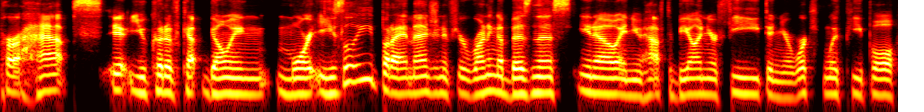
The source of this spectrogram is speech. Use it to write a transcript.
perhaps it, you could have kept going more easily. But I imagine if you're running a business, you know, and you have to be on your feet and you're working with people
